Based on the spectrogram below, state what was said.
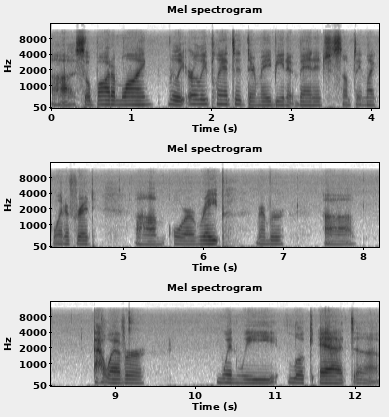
Uh, so bottom line, really early planted, there may be an advantage to something like Winifred um, or a rape. Remember, uh, however, when we look at uh,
